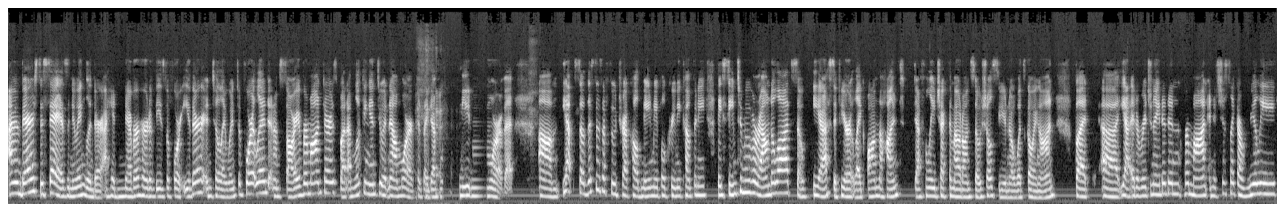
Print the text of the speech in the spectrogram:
I'm embarrassed to say, as a New Englander, I had never heard of these before either until I went to Portland. And I'm sorry, Vermonters, but I'm looking into it now more because I definitely need more of it. Um, yep. So this is a food truck called Maine Maple Creemee Company. They seem to move around a lot. So yes, if you're like on the hunt, definitely check them out on social so you know what's going on. But uh, yeah, it originated in Vermont, and it's just like a really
